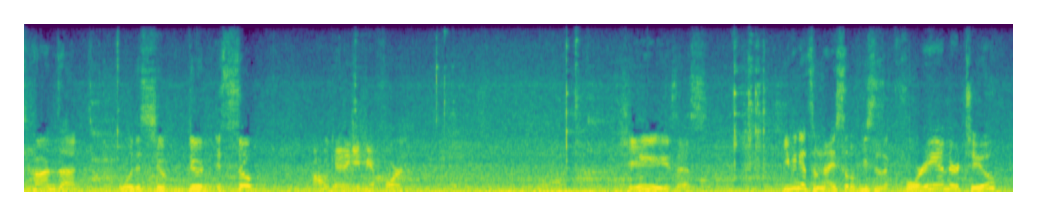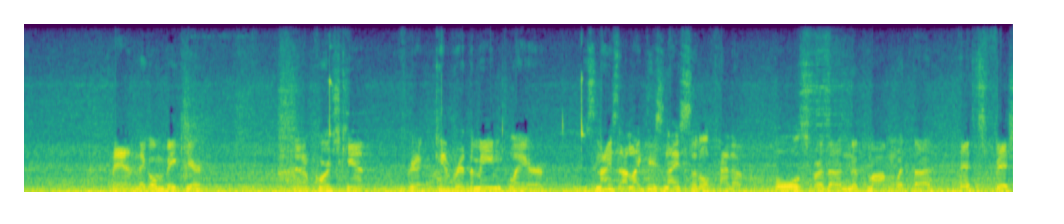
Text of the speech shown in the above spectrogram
Tons of ooh the siu, dude. It's so okay. They gave me a fork. Jesus. You even get some nice little pieces of coriander too. Man, they're going big here. And of course, can't can't forget the main player. It's nice. I like these nice little kind of bowls for the nước mắm with the it's fish.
